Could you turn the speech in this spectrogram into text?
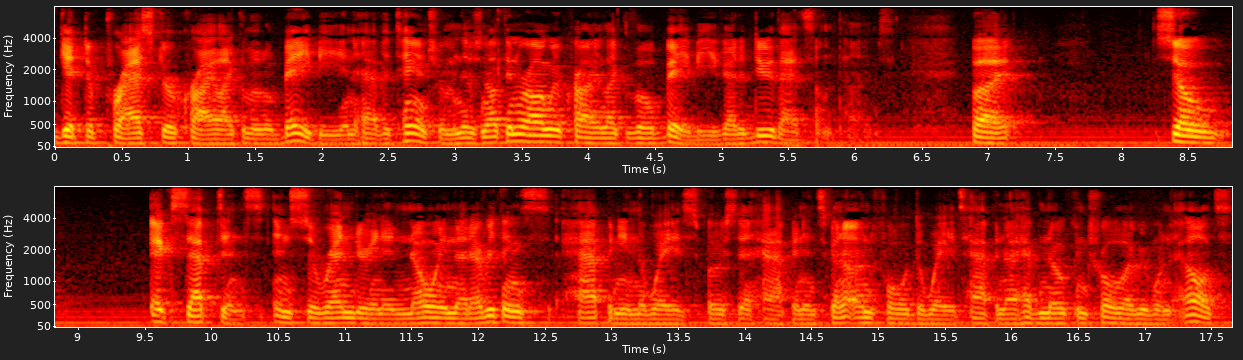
get depressed or cry like a little baby and have a tantrum. And there's nothing wrong with crying like a little baby. You got to do that sometimes. But so acceptance and surrendering and knowing that everything's happening the way it's supposed to happen, it's going to unfold the way it's happened. I have no control everyone else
